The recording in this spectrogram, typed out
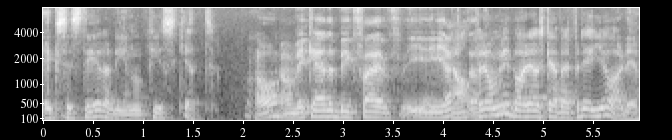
Existerar det inom fisket? Ja, Ja, vilka är the big five i, jakten? Ja, för om ni börjar ska jag för det gör det.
